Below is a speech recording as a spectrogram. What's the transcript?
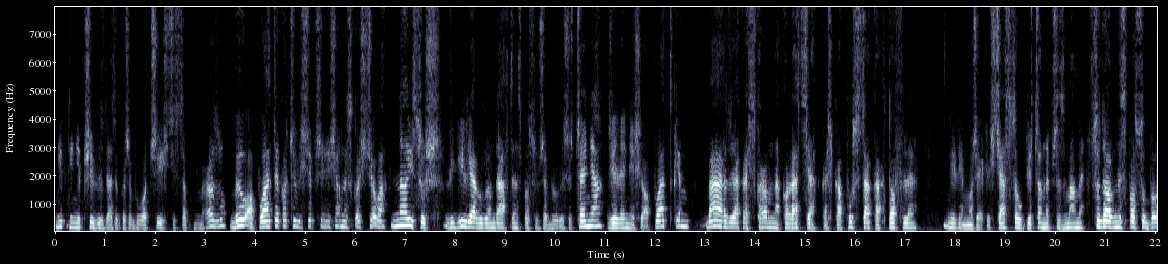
nikt jej nie przywiózł, dlatego że było 30 stopni mrozu. Był opłatek oczywiście przyniesiony z kościoła. No i cóż, Wigilia wyglądała w ten sposób, że były życzenia, dzielenie się opłatkiem, bardzo jakaś skromna kolacja, jakaś kapusta, kartofle, nie wiem, może jakieś ciasto upieczone przez mamę w cudowny sposób, bo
